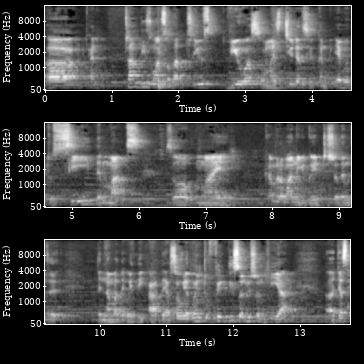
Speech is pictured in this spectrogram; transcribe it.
uh, can turn this one so that you viewers or my students you can be able to see the marks so my cameraman you're going to show them the the number the way they are there so we are going to fill this solution here uh, just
